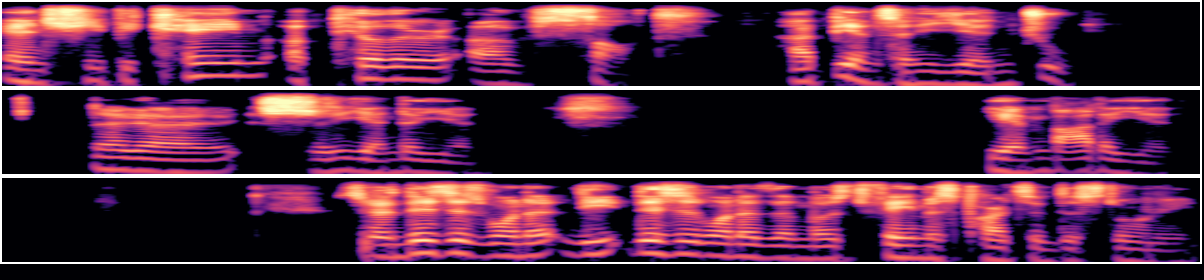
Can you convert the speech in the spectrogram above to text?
and she became a pillar of salt. 她变成盐柱，那个食盐的盐，盐巴的盐。So this is one of the this is one of the most famous parts of the story.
